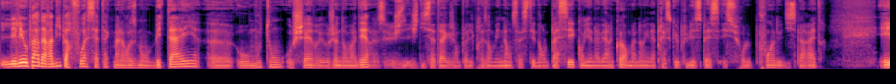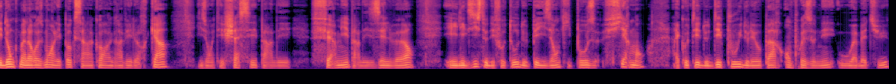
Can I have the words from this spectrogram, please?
Les léopards d'Arabie parfois s'attaquent malheureusement au bétail, euh, aux moutons, aux chèvres et aux jeunes dromadaires. Je, dis s'attaquent, j'emploie le présent, mais non, ça c'était dans le passé quand il y en avait encore. Maintenant, il n'y en a presque plus. L'espèce est sur le point de disparaître. Et donc, malheureusement, à l'époque, ça a encore aggravé leur cas. Ils ont été chassés par des fermiers, par des éleveurs. Et il existe des photos de paysans qui posent fièrement à côté de dépouilles de léopards empoisonnés ou abattus.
